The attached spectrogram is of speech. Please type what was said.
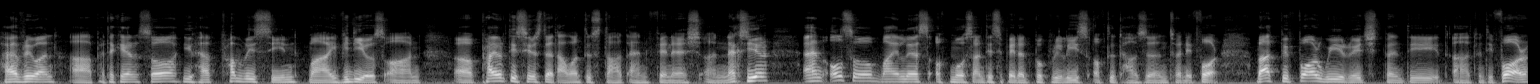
Hi everyone, uh, Petrik here. So you have probably seen my videos on uh, priority series that I want to start and finish uh, next year and also my list of most anticipated book release of 2024. But before we reach 2024, uh,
